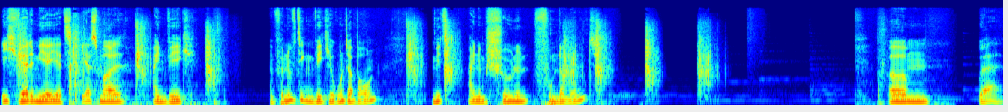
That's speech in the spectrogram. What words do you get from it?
Ich werde mir jetzt erstmal einen Weg, einen vernünftigen Weg hier runterbauen. Mit einem schönen Fundament. Ähm. Äh.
